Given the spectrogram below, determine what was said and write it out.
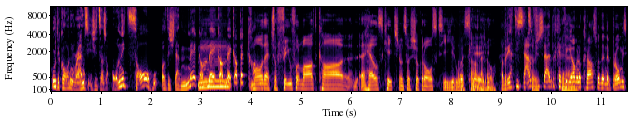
Und der Gordon Ramsay ist jetzt also auch nicht so, oder ist der mega, Mm. mega, mega bekannt. Mo, der hat schon viel Format gehabt. Hell's Kitchen und so ist schon gross gewesen in den USA. Okay. auch. Aber ja, die Selbstverständlichkeit So, finde ich ja. aber noch krass von diesen Promis.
